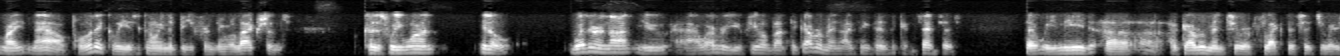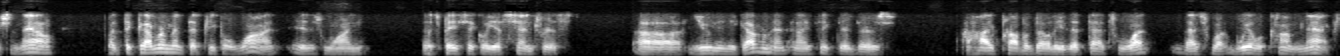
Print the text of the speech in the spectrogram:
right now politically is going to be for new elections. Because we want you know whether or not you however you feel about the government. I think there's a consensus that we need a, a, government to reflect the situation now. But the government that people want is one that's basically a centrist uh, unity government, and I think that there's a high probability that that's what that's what will come next,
